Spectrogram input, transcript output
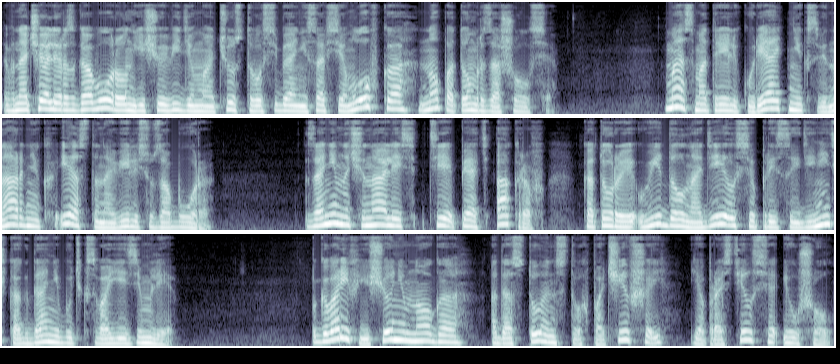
В начале разговора он еще, видимо, чувствовал себя не совсем ловко, но потом разошелся. Мы осмотрели курятник, свинарник и остановились у забора. За ним начинались те пять акров, которые Уидл надеялся присоединить когда-нибудь к своей земле. Поговорив еще немного о достоинствах почившей, я простился и ушел.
